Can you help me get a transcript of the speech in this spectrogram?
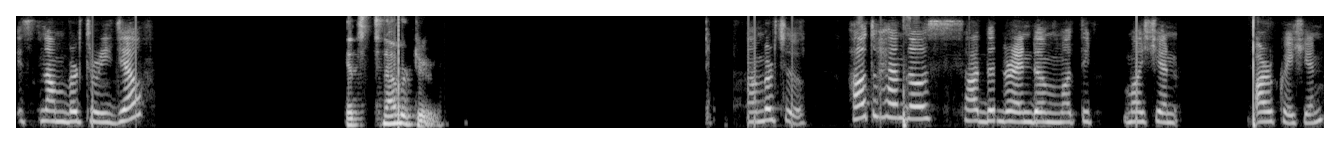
it's number three, Joe. It's number two. Number two, how to handle sudden random motive motion or question.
